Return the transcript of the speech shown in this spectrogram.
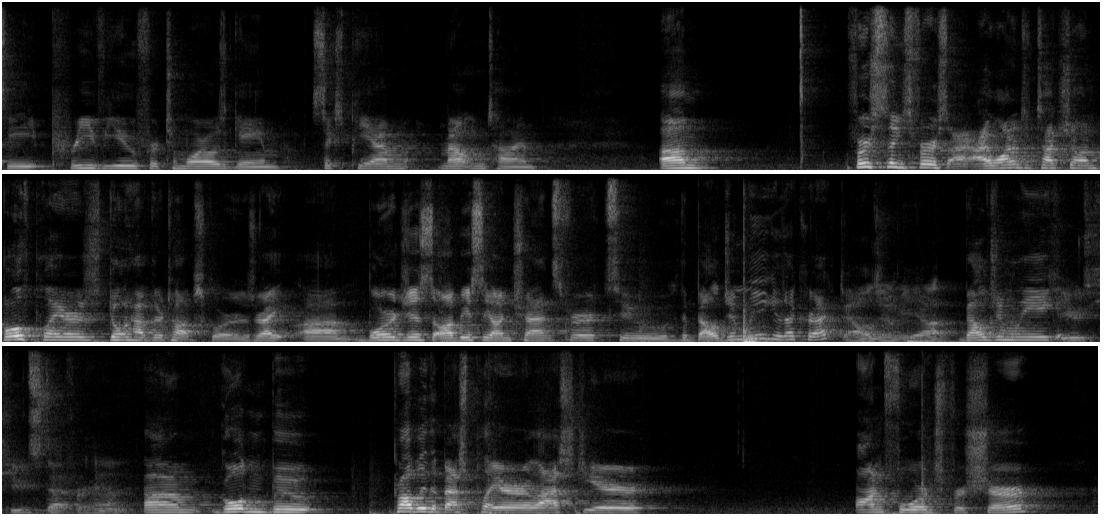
FC preview for tomorrow's game, 6 p.m. Mountain Time. Um, first things first, I, I wanted to touch on both players don't have their top scorers, right? Um, Borges obviously on transfer to the Belgium League, is that correct? Belgium, yeah. Belgium League, Huge, huge step for him. um, Golden Boot, probably the best player last year on Forge for sure.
